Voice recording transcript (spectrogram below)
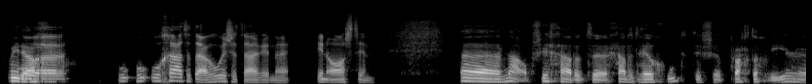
Goeiedag. Hoe, hoe, hoe, gaat het daar? Hoe is het daar in, in Austin? Uh, nou, op zich gaat het, uh, gaat het heel goed. Het is uh, prachtig weer.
